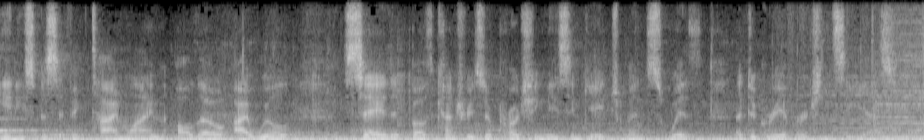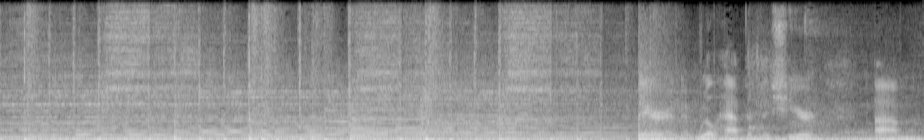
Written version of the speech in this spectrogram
any specific timeline, although I will say that both countries are approaching these engagements with a degree of urgency, yes. There, and it will happen this year. Um,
